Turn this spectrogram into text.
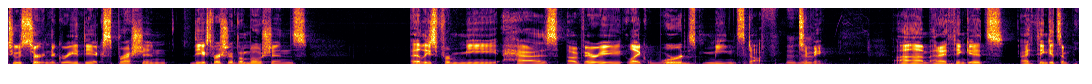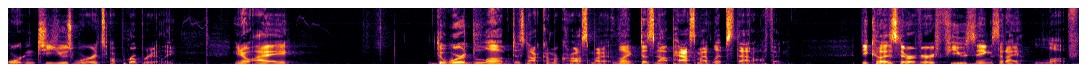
to a certain degree the expression the expression of emotions at least for me has a very like words mean stuff to me um, and i think it's i think it's important to use words appropriately. You know i the word love does not come across my like does not pass my lips that often because there are very few things that i love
